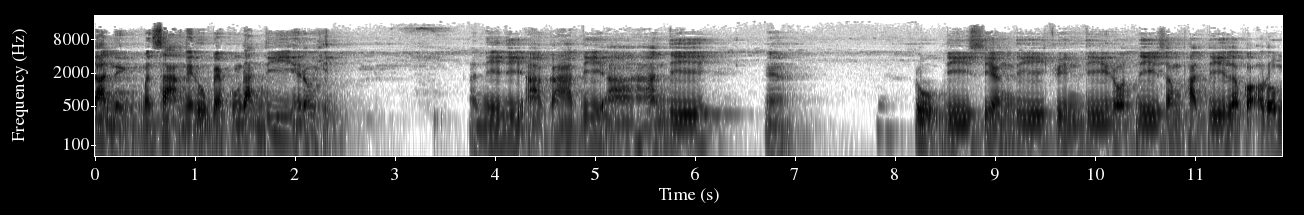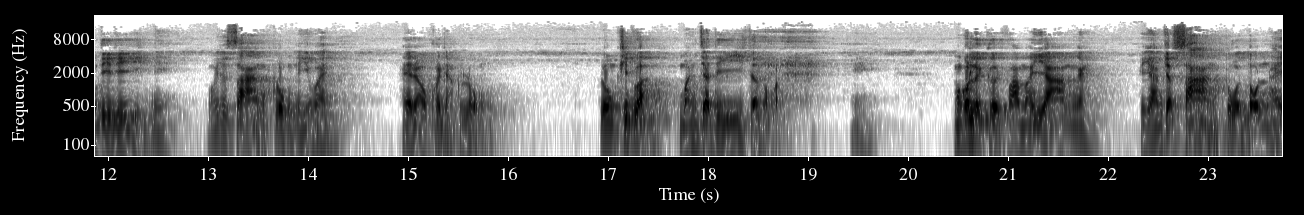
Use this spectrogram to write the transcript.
ด้านหนึ่งมันสร้างในรูปแบบของด้านดีให้เราเห็น อันนี้ดีอากาศดีอาหารดีรูปดีเสียงดีกลิ่นดีรสดีสัมผัสดีแล้วก็อารมณ์ดีๆนี่มันจะสร้างกลุ่มนี้ไว้ ให้เราคอยดักหลง หลงคิดว่ามันจะดีตลอดนี่มันก็เลยเกิดความพยายามไงพยายามจะสร้างตัวตนให้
